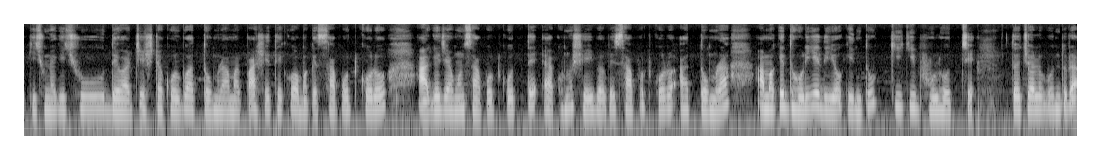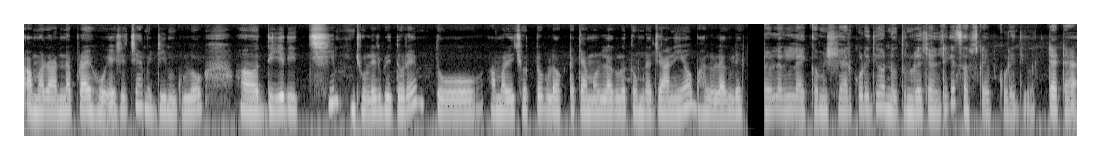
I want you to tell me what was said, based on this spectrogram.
কিছু না কিছু দেওয়ার চেষ্টা করব। আর তোমরা আমার পাশে থেকেও আমাকে সাপোর্ট করো। আগে যেমন সাপোর্ট করতে এখনও সেইভাবে সাপোর্ট করো। আর তোমরা আমাকে ধরিয়ে দিও কিন্তু কি কি ভুল হচ্ছে। তো চলো বন্ধুরা, আমার রান্না প্রায় হয়ে এসেছে। আমি ডিমগুলো দিয়ে দিচ্ছি ঝোলের ভিতরে। তো আমার এই ছোট্ট ব্লগটা কেমন লাগল তোমরা জানিও। ভালো লাগলে ভালো লাগলে লাইক কমেন্ট শেয়ার করে দিও। আর নতুন হলে চ্যানেলটাকে সাবস্ক্রাইব করে দিও। টাটা!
